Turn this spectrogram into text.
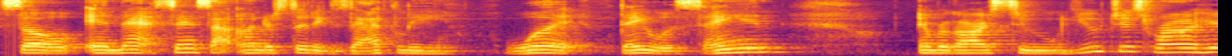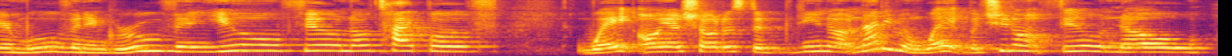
So in that sense, I understood exactly what they were saying in regards to you just around here moving and grooving. You don't feel no type of weight on your shoulders to you know not even weight, but you don't feel no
